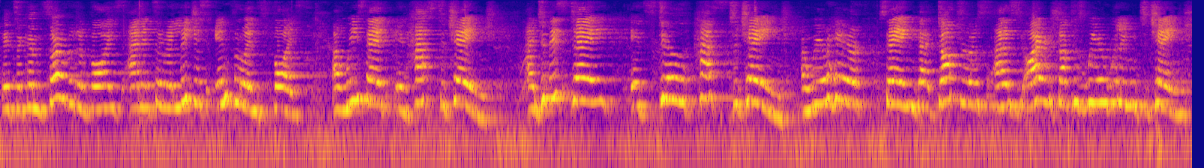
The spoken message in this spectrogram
it's a conservative voice, and it's a religious influenced voice. And we said it has to change. And to this day, it still has to change. And we're here saying that doctors, as Irish doctors, we're willing to change.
